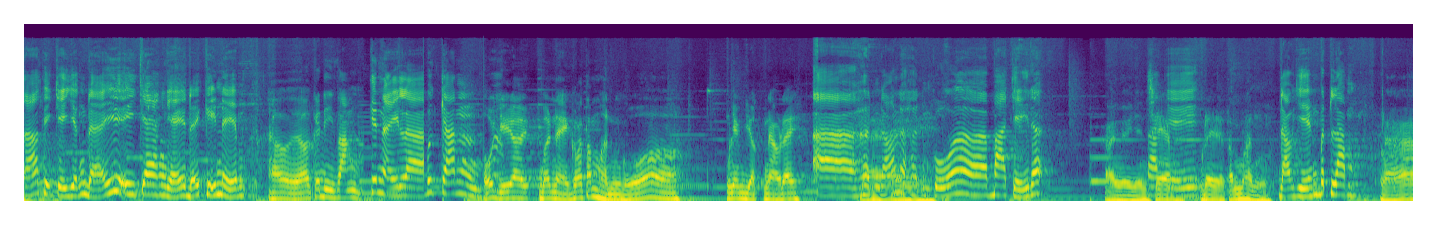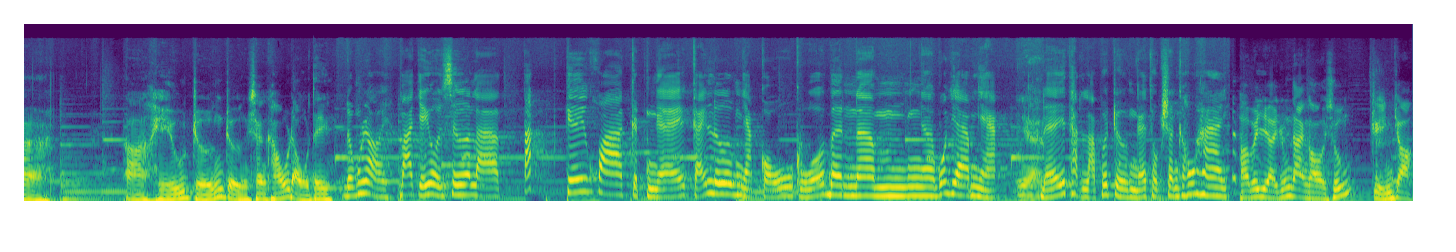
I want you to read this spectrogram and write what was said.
Đó thì chị vẫn để y chang vậy để kỷ niệm. Trời ơi cái đi văn. Cái này là bức tranh. Ủa chị ơi bên này có tấm hình của nhân vật nào đây? À, hình đó là À. hình của ờ, ba chị đó. Mọi người nhìn Ba xem. chị. đây là tấm hình. Đạo diễn bích lâm. À, à hiệu trưởng trường sân khấu đầu tiên. Đúng rồi ba chị hồi xưa là tách cái khoa kịch nghệ cải lương nhạc cụ của bên um, quốc gia âm nhạc Dạ. để thành lập cái trường nghệ thuật sân khấu 2 thôi bây giờ chúng ta ngồi xuống chuyện trò.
